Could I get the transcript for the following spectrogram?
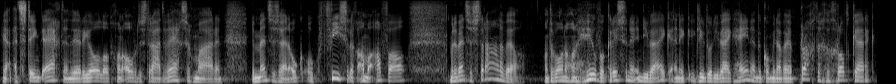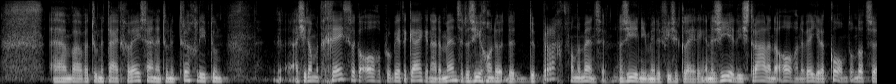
Ja, het stinkt echt en de riool loopt gewoon over de straat weg, zeg maar. En de mensen zijn ook, ook viezelig, allemaal afval. Maar de mensen stralen wel. Want er wonen gewoon heel veel christenen in die wijk. En ik, ik liep door die wijk heen en dan kom je daar bij een prachtige grotkerk. Eh, waar we toen de tijd geweest zijn. En toen ik terugliep, toen als je dan met geestelijke ogen probeert te kijken naar de mensen, dan zie je gewoon de, de, de pracht van de mensen. Dan zie je niet meer de vieze kleding. En dan zie je die stralende ogen. En dan weet je dat komt omdat ze,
